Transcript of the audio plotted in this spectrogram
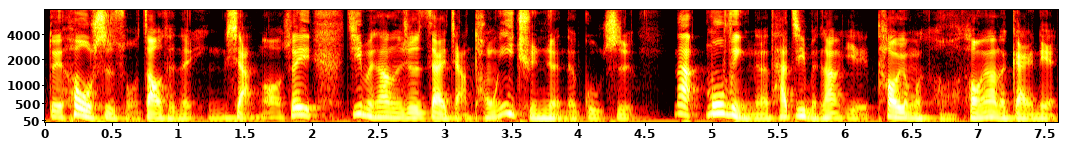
对后世所造成的影响哦，所以基本上呢，就是在讲同一群人的故事。那 Moving 呢，它基本上也套用了同样的概念。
